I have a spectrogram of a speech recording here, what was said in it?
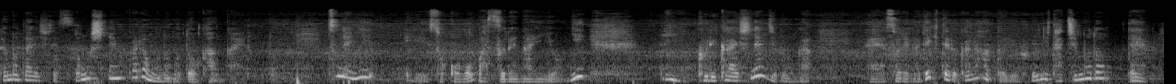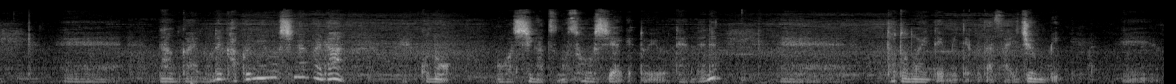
ても大事です。その視点から物事を考えると。常に、えー、そこを忘れないように、うん、繰り返しね自分がえー、それができてるかなというふうに立ち戻って、えー、何回もね確認をしながら、えこの4月の総仕上げという点でね、え整えてみてください。準備、え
